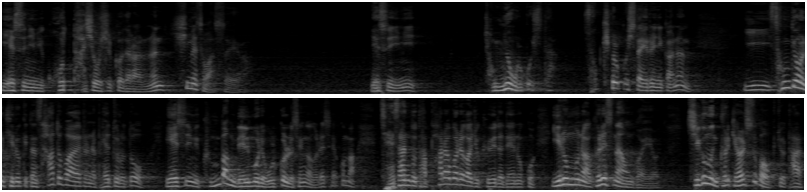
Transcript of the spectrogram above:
예수님이 곧 다시 오실 거다라는 힘에서 왔어요. 예수님이 정령 올 것이다. 속히 올 것이다. 이러니까는 이 성경을 기록했던 사도 바울이나 베드로도 예수님이 금방 내일 모레 올 걸로 생각을 했어요. 그막 재산도 다 팔아버려가지고 교회에다 내놓고 이런 문화 그래서 나온 거예요. 지금은 그렇게 할 수가 없죠. 다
